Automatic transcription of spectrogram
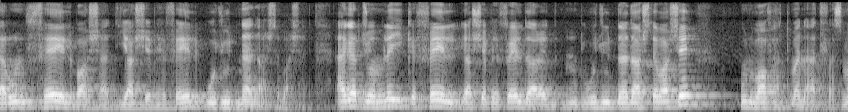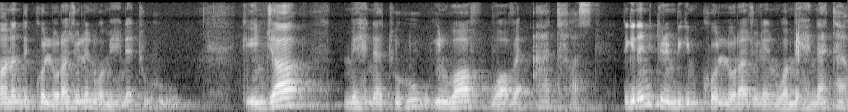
در اون فعل باشد یا شبه فعل وجود نداشته باشد. اگر جمله ای که فعل یا شبه فعل داره وجود نداشته باشه اون واو حتما عطف است. مانند کل رجل و مهنته که اینجا مهنته این واو واو عطف است. دیگه نمی‌تونیم بگیم کل رجل و مهنته.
